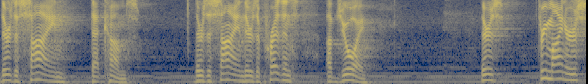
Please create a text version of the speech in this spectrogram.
there's a sign that comes. There's a sign, there's a presence of joy. There's three miners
